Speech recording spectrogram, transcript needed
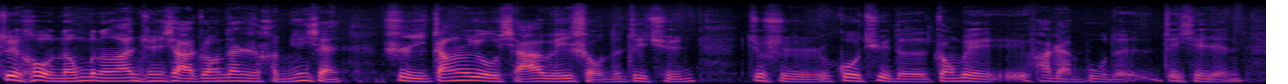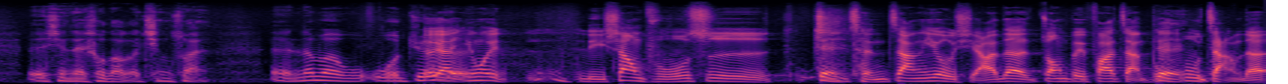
最后能不能安全下庄？但是很明显是以张幼侠为首的这群，就是过去的装备发展部的这些人，呃，现在受到了清算。呃，那么我觉得，对啊，因为李尚福是继承张幼侠的装备发展部部长的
